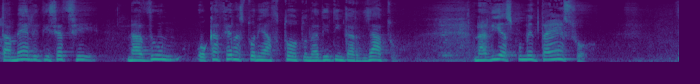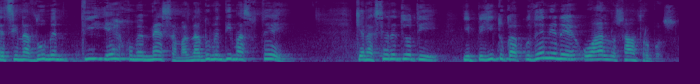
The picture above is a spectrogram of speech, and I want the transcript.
τα μέλη της έτσι να δουν ο καθένας τον εαυτό του, να δει την καρδιά του. Να δει ας πούμε τα έσω. Έτσι να δούμε τι έχουμε μέσα μας, να δούμε τι μας φταίει. Και να ξέρετε ότι η πηγή του κακού δεν είναι ο άλλος άνθρωπος.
